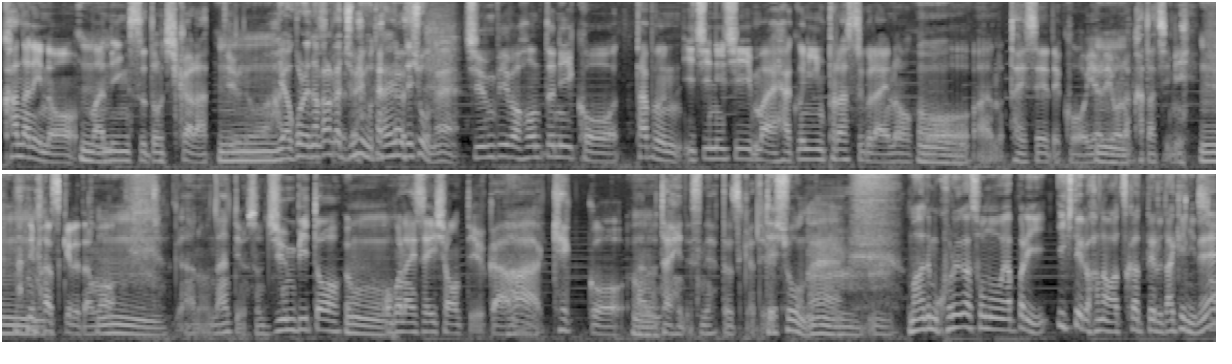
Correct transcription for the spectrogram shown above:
かなりの、うん。まあ、人数と力っていうのは、うん。いやこれなかなか準備も大変でしょうね。準備は本当にこう多分1日まあ100人プラスぐらいのこうあの体制でこうやるような形にうん。なりますけれども、うん。あのなんていうのその準備とうん。オーガナイゼーションっていうかははい結構あうん。の大変ですねどっちかというと。でしょうね、んまあでもこれがそのやっぱり生きてる花を扱ってるだけにね。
